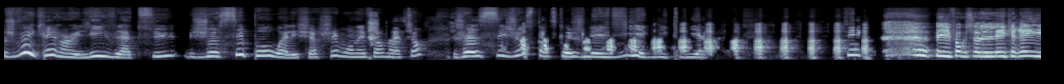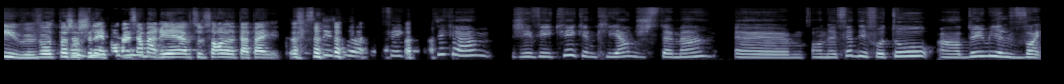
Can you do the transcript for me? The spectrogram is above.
Je veux écrire un livre là-dessus. Je sais pas où aller chercher mon information. Je le sais juste parce que je le vis avec mes clients. Fait Il faut que tu l'écrives. Il ne faut pas chercher l'information, Marie-Ève. Tu le sors de ta tête. c'est ça. Fait que, tu sais, comme j'ai vécu avec une cliente, justement, euh, on a fait des photos en 2020.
